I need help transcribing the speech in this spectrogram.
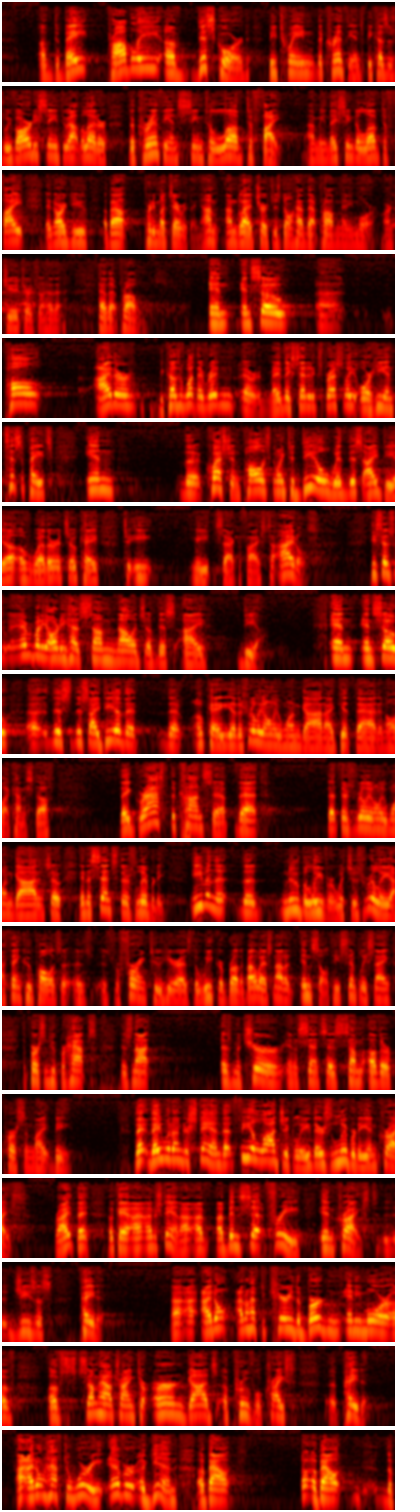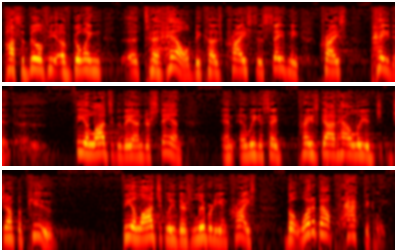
of debate, probably of discord between the Corinthians, because as we've already seen throughout the letter, the Corinthians seem to love to fight. I mean, they seem to love to fight and argue about pretty much everything. I'm, I'm glad churches don't have that problem anymore, aren't you? Churches don't have that, have that problem. And, and so, uh, Paul, either because of what they've written, or maybe they said it expressly, or he anticipates in the question, Paul is going to deal with this idea of whether it's okay to eat meat sacrificed to idols. He says everybody already has some knowledge of this idea. And, and so uh, this, this idea that, that, okay, yeah, there's really only one God, I get that, and all that kind of stuff, they grasp the concept that, that there's really only one God, and so in a sense there's liberty. Even the, the new believer, which is really, I think, who Paul is, is, is referring to here as the weaker brother. By the way, it's not an insult. He's simply saying the person who perhaps is not as mature, in a sense, as some other person might be. They, they would understand that theologically there's liberty in Christ, right? They, okay, I understand. I, have I've been set free in Christ. Jesus paid it. I, I, don't, I don't have to carry the burden anymore of, of somehow trying to earn God's approval. Christ uh, paid it. I, I don't have to worry ever again about, uh, about the possibility of going uh, to hell because Christ has saved me. Christ paid it. Uh, theologically, they understand. And, and we can say, Praise God, hallelujah, j- jump a pew. Theologically, there's liberty in Christ. But what about practically?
